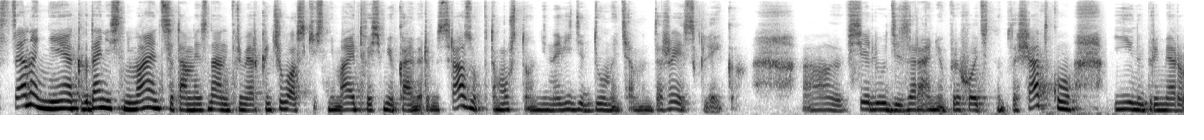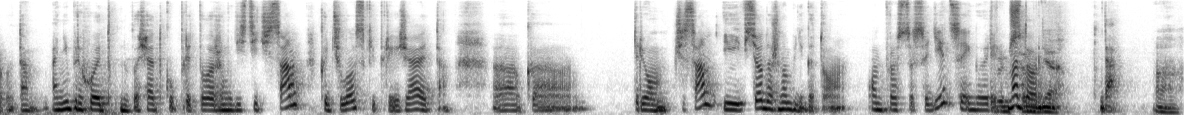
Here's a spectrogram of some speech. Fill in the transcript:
Сцена никогда не снимается, там, я знаю, например, Кончаловский снимает восьми камерами сразу, потому что он ненавидит думать о монтаже и склейках. А, все люди заранее приходят на площадку, и, например, там, они приходят на площадку, предположим, к 10 часам, Кончаловский приезжает там, а, к трем часам, и все должно быть готово. Он просто садится и говорит, мотор. Дня. Да. Ага.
